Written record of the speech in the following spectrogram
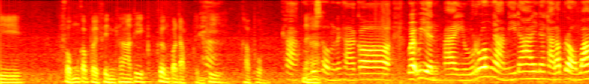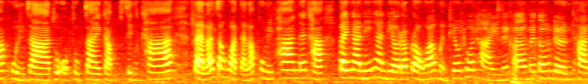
ดีสมกับเป็นสินค้าที่เครื่องประดับเต็มที่ ครับผมค่ะคุณนะฮะผู้ชมนะคะก็แวะเวียนไปร่วมงานนี้ได้นะคะรับรองว่าคุณจะถูกอกถูกใจกับสินค้า แต่ละจังหวัดแต่ละภูมิภาคนะคะ ไปงานนี้งานเดียวรับรองว่าเหมือนเที่ยวทั่วไทยนะครัคะบไม่ต้องเดินทาง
